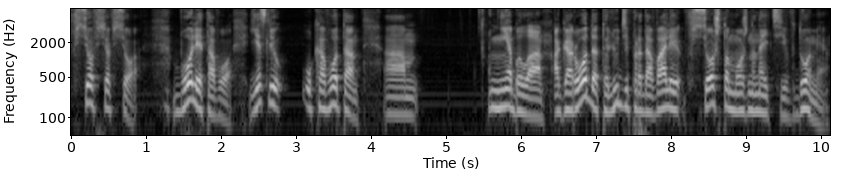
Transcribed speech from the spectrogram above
все-все-все. Более того, если у кого-то эм, не было огорода, то люди продавали все, что можно найти в доме.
